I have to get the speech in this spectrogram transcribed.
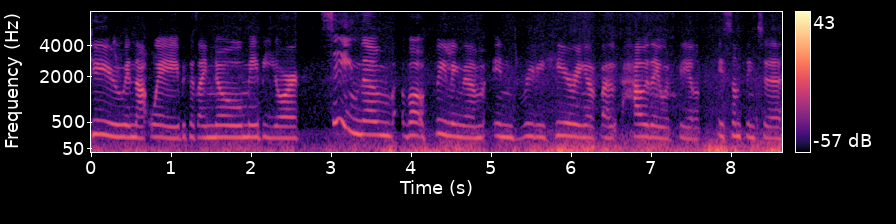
to you in that way because I know maybe you're seeing them but feeling them and really hearing about how they would feel is something to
